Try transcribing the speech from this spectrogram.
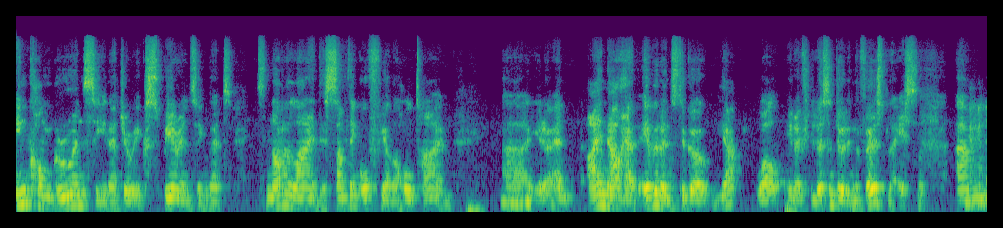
incongruency that you're experiencing, that it's not aligned. There's something off here the whole time. Uh, mm-hmm. Uh, you know, and I now have evidence to go, yeah, well, you know, if you listen to it in the first place, um,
